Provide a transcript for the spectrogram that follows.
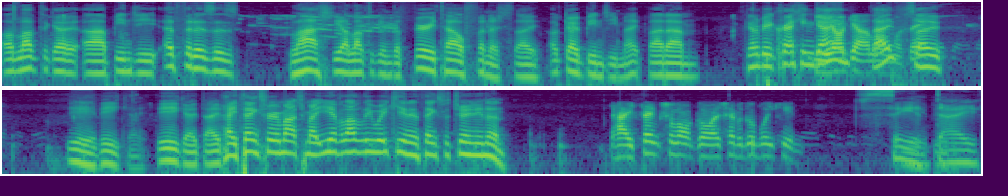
I'd love to go uh, Benji. If it is as last year, I'd love to give him the fairy tale finish. So I'd go Benji, mate. But um, it's going to be a cracking game, Yeah, I'll go along Dave. with so. that. Yeah, there you go. There you go, Dave. Hey, thanks very much, mate. You have a lovely weekend and thanks for tuning in. Hey, thanks a lot, guys. Have a good weekend. See you, Dave.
